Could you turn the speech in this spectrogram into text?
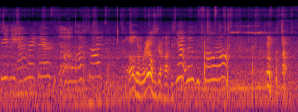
See the end right there on the left side? Oh, the rail's gone. Yeah, we would be falling off.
